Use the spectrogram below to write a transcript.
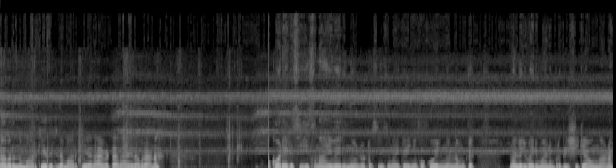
റബ്ബറൊന്നും മാർക്ക് ചെയ്തിട്ടില്ല. മാർക്ക് ചെയ്യാറായ വെട്ടാറായ റബ്ബറാണ്. കൊക്കോടെയൊക്കെ സീസണായി വരുന്നേ ഉള്ളൂ കേട്ടോ. സീസണായി കഴിഞ്ഞാൽ കൊക്കോയിൽ നിന്ന് നമുക്ക് നല്ലൊരു വരുമാനം പ്രതീക്ഷിക്കാവുന്നതാണ്.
